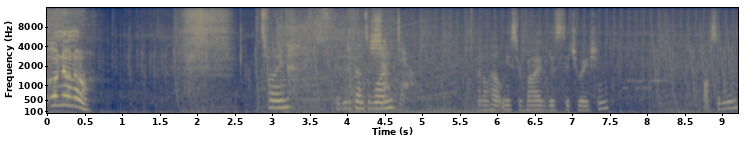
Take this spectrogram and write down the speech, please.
Oh no no. It's fine. Get the defensive one. Down. That'll help me survive this situation. Possibly.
